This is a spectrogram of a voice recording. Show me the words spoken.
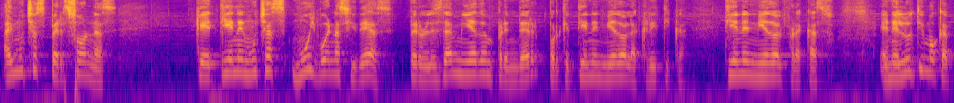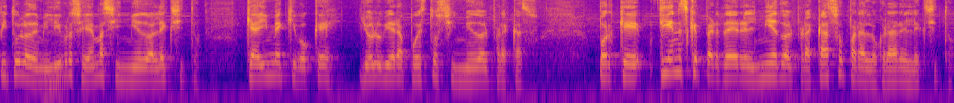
Hay muchas personas que tienen muchas muy buenas ideas, pero les da miedo emprender porque tienen miedo a la crítica, tienen miedo al fracaso. En el último capítulo de mi libro se llama Sin miedo al éxito, que ahí me equivoqué, yo lo hubiera puesto sin miedo al fracaso, porque tienes que perder el miedo al fracaso para lograr el éxito.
